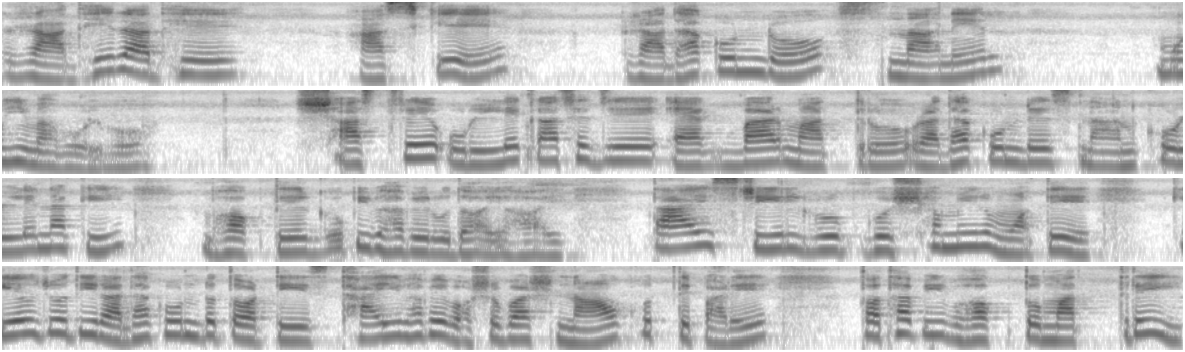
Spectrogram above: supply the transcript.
রাধে রাধে। আজকে রাধাকুণ্ড স্নানের মহিমা বলব। শাস্ত্রে উল্লেখ আছে যে, একবার মাত্র রাধাকুণ্ডে স্নান করলে নাকি ভক্তের গোপীভাবের উদয় হয়। তাই শ্রীল রূপ গোস্বামীর মতে, কেউ যদি রাধাকুণ্ড তটে স্থায়ীভাবে বসবাস নাও করতে পারে, তথাপি ভক্ত মাত্রেই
